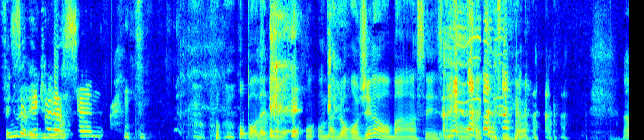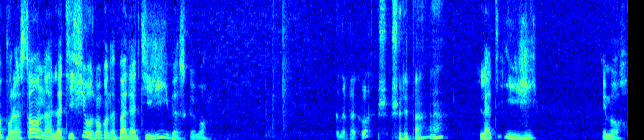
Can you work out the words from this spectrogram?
Fais-nous la rue du lion. Oh bordel, on, on a Laurent Gérard en bas, hein, c'est. Non, pour l'instant, on a Latifi. Heureusement qu'on n'a pas Latiji, parce que bon. On n'a pas quoi Je, je l'ai pas, hein Latiji est mort.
